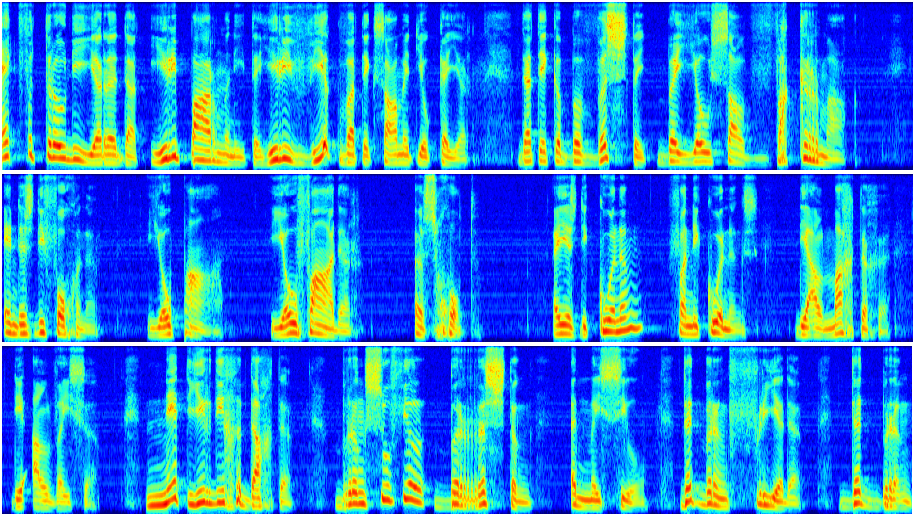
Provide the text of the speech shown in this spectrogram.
ek vertrou die Here dat hierdie paar minute, hierdie week wat ek saam met jou kuier, dat ek 'n bewustheid by jou sal wakker maak. En dis die volgende: jou pa, jou vader is God. Hy is die koning van die konings, die almagtige, die alwyse. Net hierdie gedagte bring soveel berusting in my siel. Dit bring vrede. Dit bring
